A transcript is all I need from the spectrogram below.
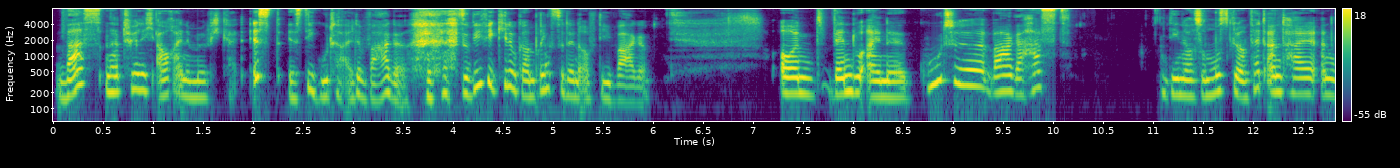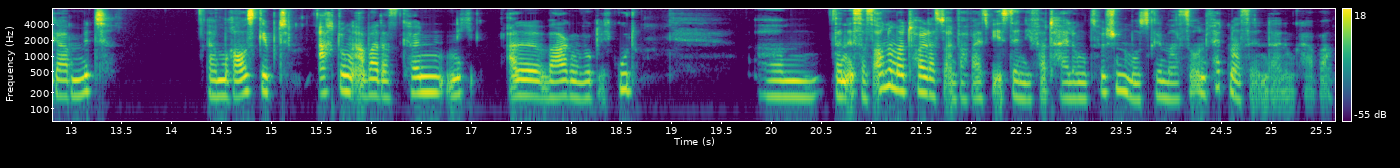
Was natürlich auch eine Möglichkeit ist, ist die gute alte Waage. Also wie viel Kilogramm bringst du denn auf die Waage? Und wenn du eine gute Waage hast, die noch so Muskel- und Fettanteilangaben mit ähm, rausgibt, Achtung, aber das können nicht alle Wagen wirklich gut, ähm, dann ist das auch nochmal toll, dass du einfach weißt, wie ist denn die Verteilung zwischen Muskelmasse und Fettmasse in deinem Körper.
